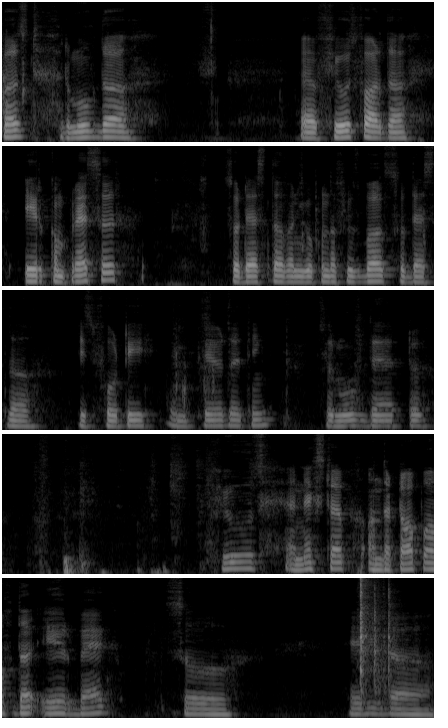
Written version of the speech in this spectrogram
first remove the uh, fuse for the air compressor. So that's the when you open the fuse box so that's the is 40 amperes i think. So remove that uh, fuse. And next step on the top of the air bag so here is the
